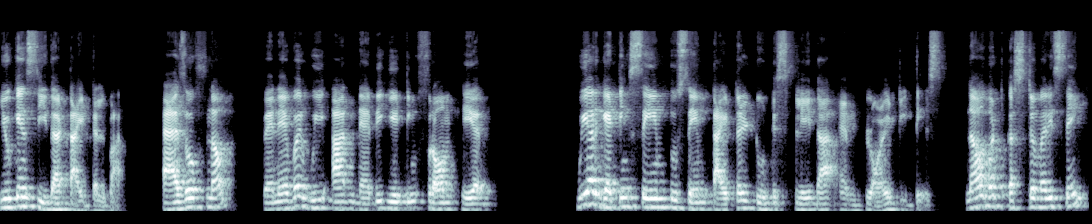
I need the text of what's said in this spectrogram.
you can see the title bar. As of now, whenever we are navigating from here, we are getting same to same title to display the employee details. Now, what customer is saying,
